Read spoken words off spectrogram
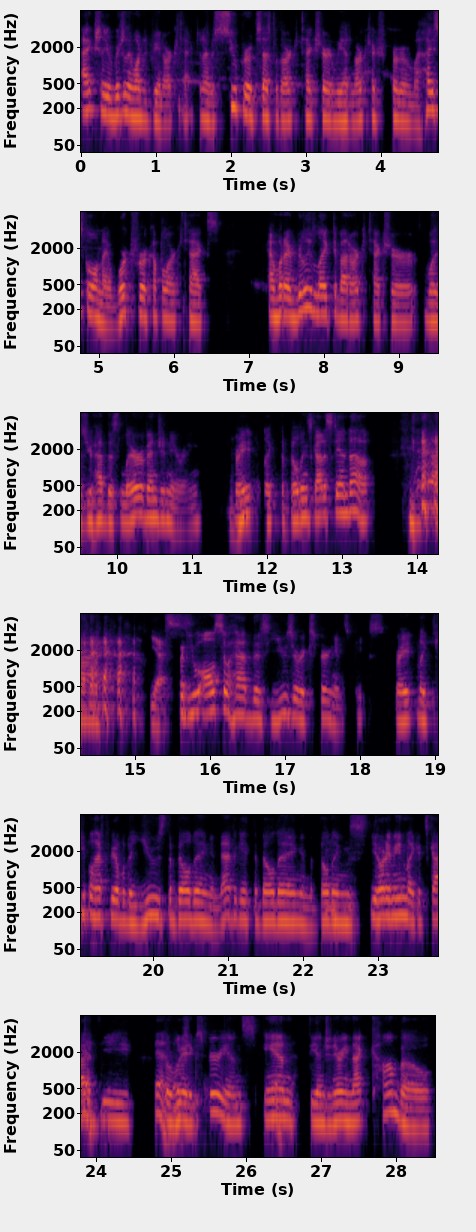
actually originally wanted to be an architect, and I was super obsessed with architecture. And we had an architecture program in my high school, and I worked for a couple architects. And what I really liked about architecture was you have this layer of engineering, mm-hmm. right? Like the building's got to stand up, uh, yes. But you also have this user experience piece, right? Like people have to be able to use the building and navigate the building and the buildings, you know what I mean? Like it's got to yeah. be yeah, the right experience and yeah. the engineering. That combo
